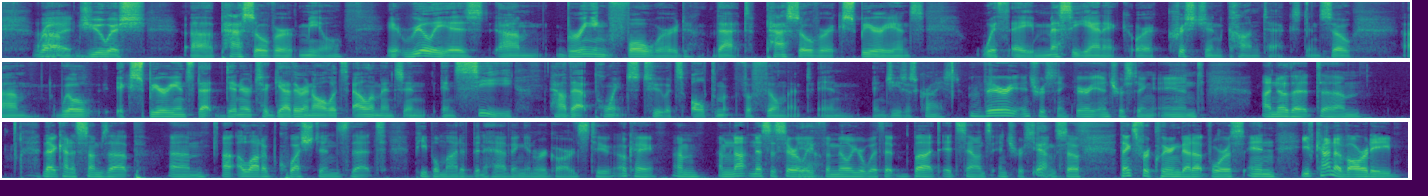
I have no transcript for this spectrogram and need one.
um, Jewish uh, Passover meal. It really is um, bringing forward that Passover experience with a messianic or a Christian context. And so um, we'll experience that dinner together and all its elements and, and see how that points to its ultimate fulfillment in, in Jesus Christ. Very interesting. Very interesting. And I know that um, that kind of sums up um, a, a lot of questions that people might have been having in regards to. Okay, I'm I'm not necessarily Yeah. familiar with it, but it sounds interesting. Yeah. So thanks for clearing that up for us. And you've kind of already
